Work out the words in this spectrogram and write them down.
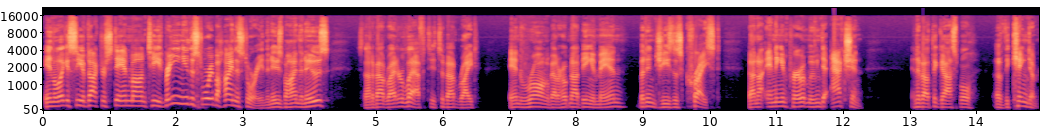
in the legacy of Dr. Stan Monteith, bringing you the story behind the story and the news behind the news. It's not about right or left, it's about right and wrong, about our hope not being in man, but in Jesus Christ, about not ending in prayer, but moving to action, and about the gospel of the kingdom.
